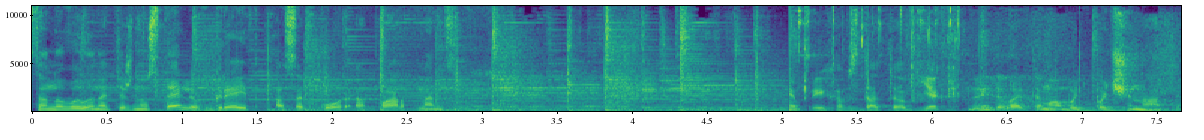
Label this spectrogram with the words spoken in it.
Встановили натяжну стелю в Great Asacor Apartments. Я приїхав здати об'єкт. Ну і давайте, мабуть, починати.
